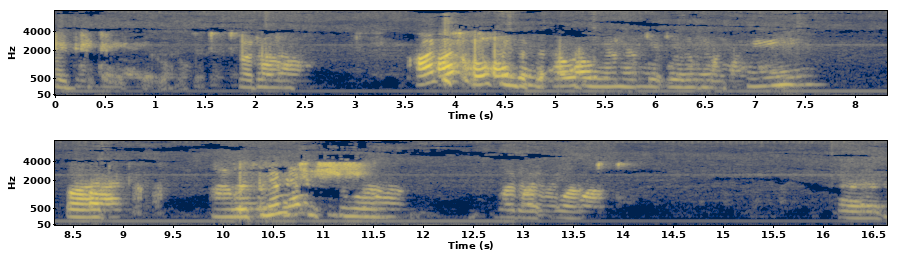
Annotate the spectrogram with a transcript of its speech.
did today. But um, I was hoping that the LDN would get rid of my pain, but I was never too sure whether it worked. Uh,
